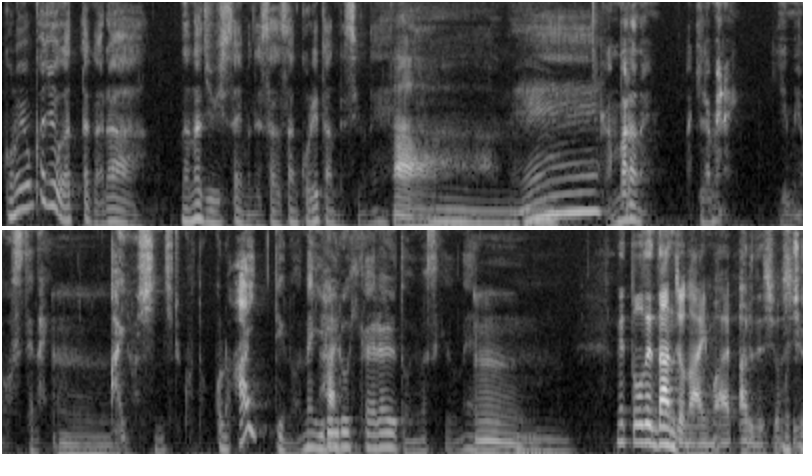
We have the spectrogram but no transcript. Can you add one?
この4箇条があったから71歳までさださん来れたんですよね。ー。あーね。頑張らない。諦めない。夢を捨てない、うん。愛を信じること。この愛っていうのはねいろいろ置き換えられると思いますけどね、ううんんね、当然男女の愛もああるでしょうし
